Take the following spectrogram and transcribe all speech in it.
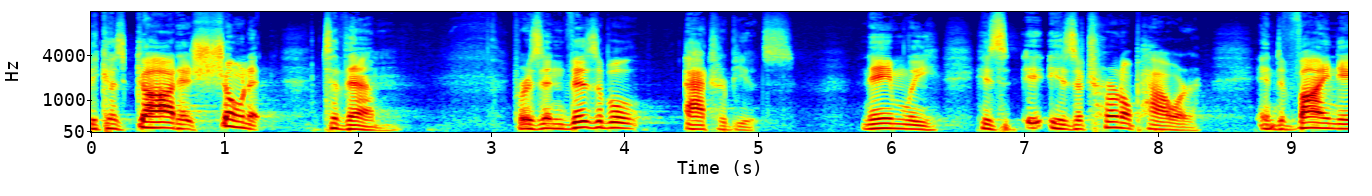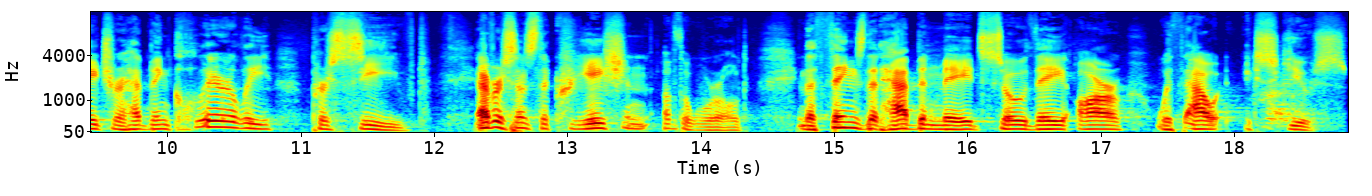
because God has shown it to them. For his invisible attributes, namely his, his eternal power, and divine nature have been clearly perceived ever since the creation of the world and the things that have been made, so they are without excuse.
